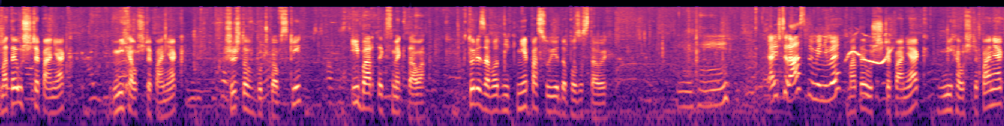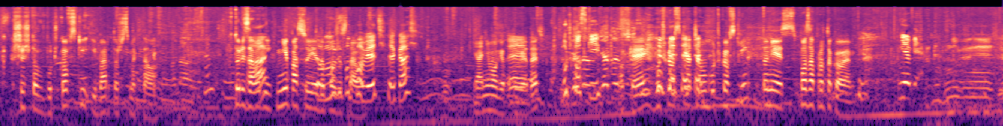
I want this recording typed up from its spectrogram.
Mateusz Szczepaniak, Michał Szczepaniak, Krzysztof Buczkowski i Bartek Smektała. Który zawodnik nie pasuje do pozostałych? A jeszcze raz wymienimy? Mateusz Szczepaniak, Michał Szczepaniak, Krzysztof Buczkowski i Bartosz Smektała. Który zawodnik nie pasuje To do może pozostałych? podpowiedź jakaś? Ja nie mogę podpowiadać. Buczkowski. Okej, Buczkowski, a czemu Buczkowski? To nie jest poza protokołem. Nie wiem. Nigdy nie jeździł.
